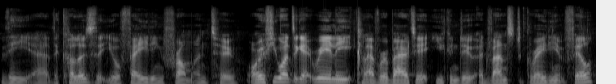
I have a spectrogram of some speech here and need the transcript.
the uh, the colors that you're fading from and to. Or if you want to get really clever about it you can do advanced gradient fill.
